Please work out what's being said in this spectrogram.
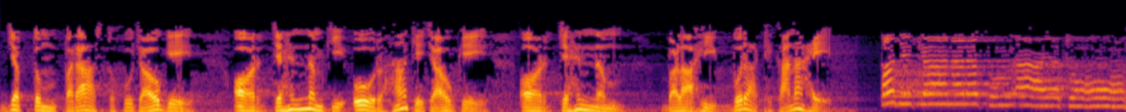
जब तुम परास्त हो जाओगे और जहन्नम की ओर हाके जाओगे, और जहन्नम बड़ा ही बुरा ठिकाना है।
